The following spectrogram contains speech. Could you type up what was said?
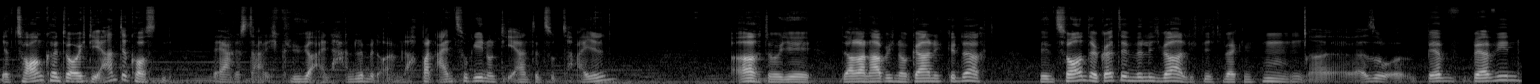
Ihr Zorn könnte euch die Ernte kosten. Wäre es da nicht klüger, einen Handel mit eurem Nachbarn einzugehen und die Ernte zu teilen? Ach du je, daran habe ich noch gar nicht gedacht. Den Zorn der Göttin will ich wahrlich nicht wecken. Hm, also, äh, Ber Berwin,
